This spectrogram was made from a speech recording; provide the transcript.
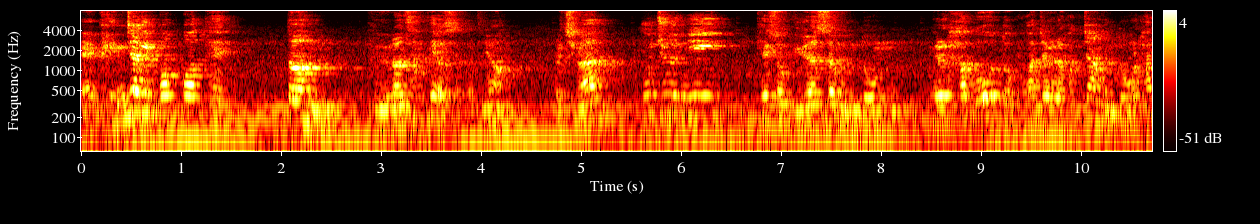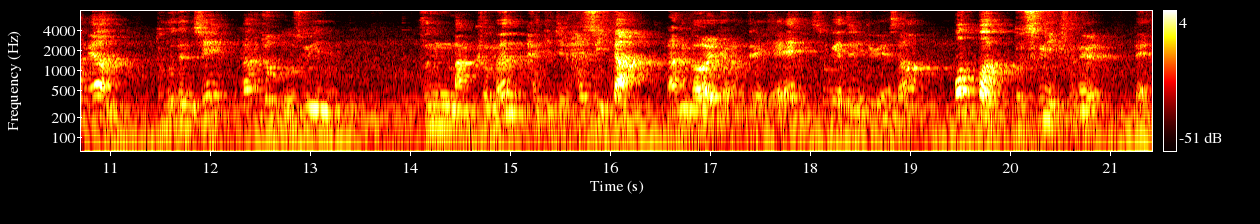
네, 굉장히 뻣뻣했던 그런 상태였었거든요. 그렇지만 꾸준히 계속 유연성 운동을 하고 또 고관절 확장 운동을 하면 누구든지 깡족 노수인 분만큼은 발기질을 할 수 있다 라는 걸 여러분들에게 소개해드리기 위해서 뻣뻣 노수민 군을 네,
